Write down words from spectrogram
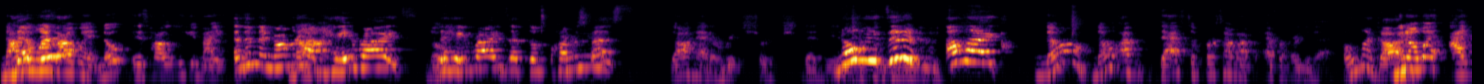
Not Never? the ones I went. Nope. It's Hallelujah Night. And then they normally Nah. have hay rides. Nope. The hay rides at the Harvest Fest. Y'all had a rich church that did. No, we didn't. I'm like, No, no. I've, that's the first time I've ever heard of that. oh my god. You know what? I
